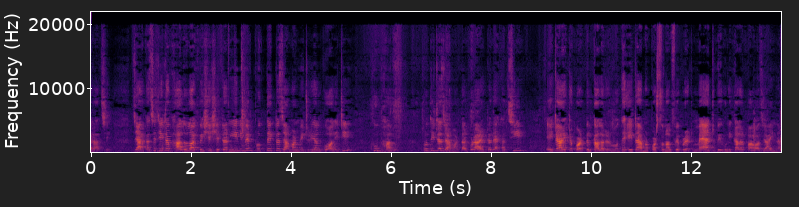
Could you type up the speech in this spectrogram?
আর আছে। যার কাছে যেটা ভালো লাগবে সে সেটা নিয়ে নেবেন। প্রত্যেকটা জামার মেটেরিয়াল কোয়ালিটি খুব ভালো। প্রতিটা জামার। তারপর আরেকটা দেখাচ্ছি। এইটা আরেকটা পার্পল কালারের মধ্যে। এটা আমার পার্সোনাল ফেভারিট ম্যাট বেগুনি কালার পাওয়া যায় না।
